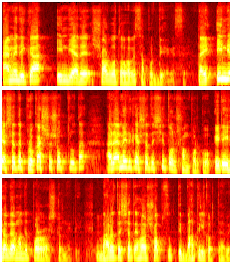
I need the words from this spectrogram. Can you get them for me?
আমেরিকা ইন্ডিয়ারে সর্বতভাবে সাপোর্ট দিয়ে গেছে। তাই ইন্ডিয়ার সাথে প্রকাশ্য শত্রুতা আর আমেরিকার সাথে শীতল সম্পর্ক, এটাই হবে আমাদের পররাষ্ট্রনীতি ভারতের সাথে হওয়া সব চুক্তি বাতিল করতে হবে।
